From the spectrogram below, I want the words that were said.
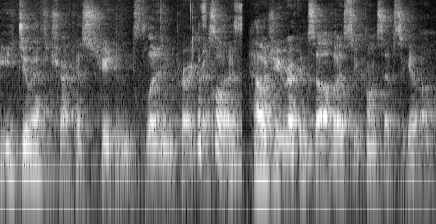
You do have to track a student's learning progress. Of course. Though. How would you reconcile those two concepts together?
